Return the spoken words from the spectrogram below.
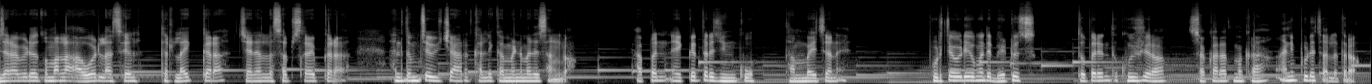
जर हा व्हिडिओ तुम्हाला आवडला असेल तर लाईक करा चॅनलला सबस्क्राईब करा आणि तुमचे विचार खाली कमेंटमध्ये सांगा. आपण एकत्र जिंकू थांबायचं नाही. पुढच्या व्हिडिओमध्ये भेटूच. तोपर्यंत खुश राहा सकारात्मक राहा आणि पुढे चालत राहा.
